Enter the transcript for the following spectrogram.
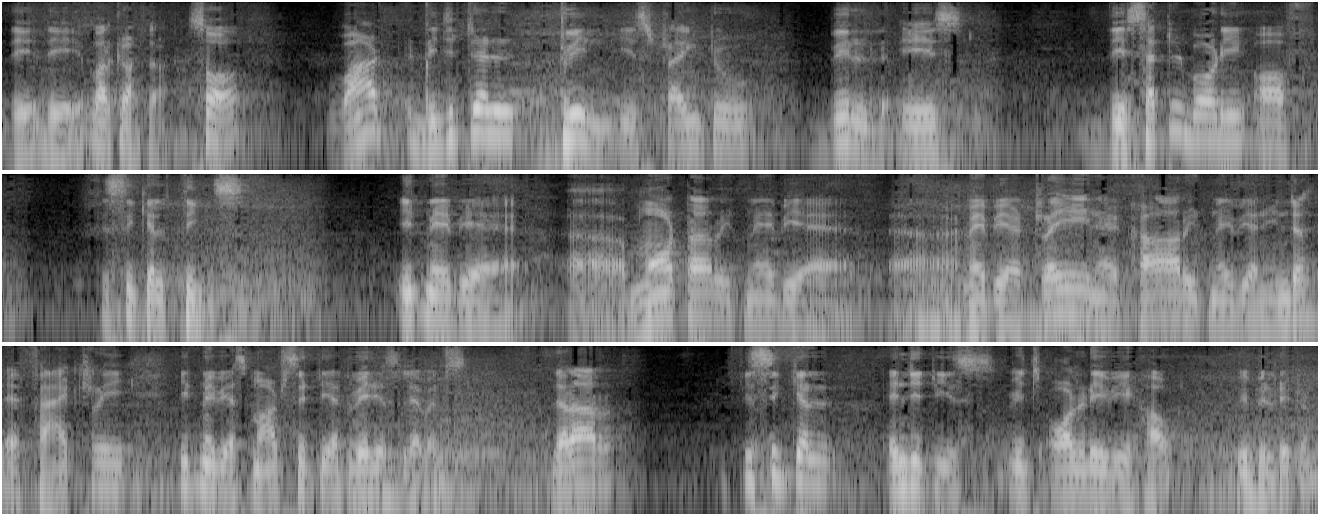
the, the work. So, what digital twin is trying to build is the subtle body of physical things. It may be a, a motor, it may be a uh, maybe a train, a car, it may be an industry, a factory, it may be a smart city at various levels. There are physical entities which already we have we build it on.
